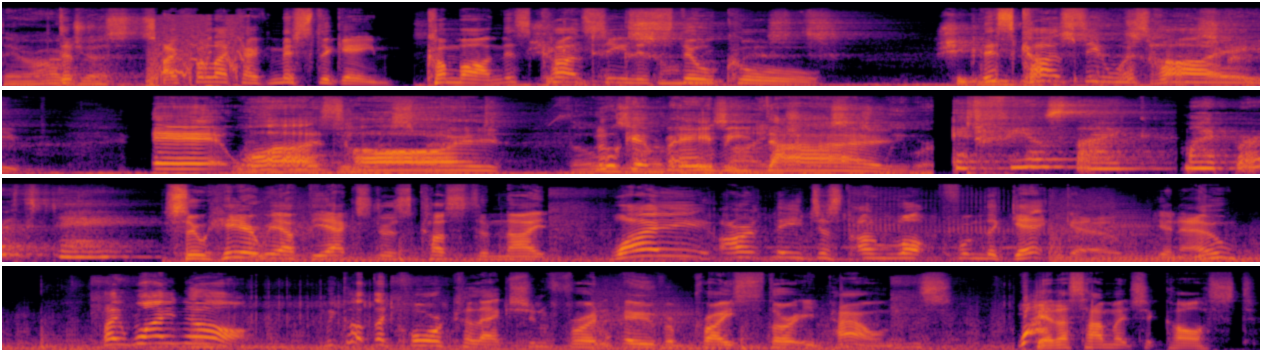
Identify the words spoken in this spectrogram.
There are Th- just I feel like I've missed the game. Come on, this cutscene is still cool. This cutscene was hype. It was due hype. respect, Look at baby die. we were It feels like my birthday. So here we have the extras custom night. Why aren't they just unlocked from the get-go, you know? Like, why not? We got the core collection for an overpriced £30. Yeah, that's how much it cost.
